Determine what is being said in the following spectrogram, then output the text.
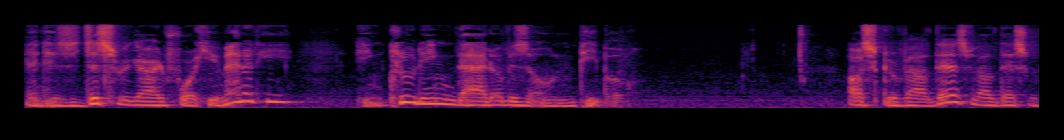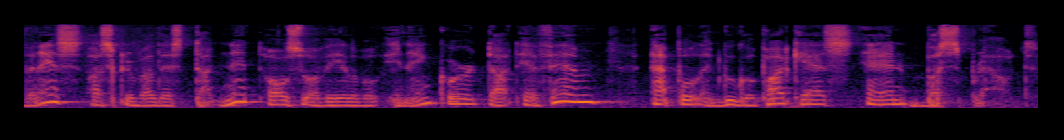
and his disregard for humanity, including that of his own people. Oscar Valdez, Valdez with an S, oscarvaldez.net, also available in anchor.fm, Apple and Google Podcasts, and Buzzsprout.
